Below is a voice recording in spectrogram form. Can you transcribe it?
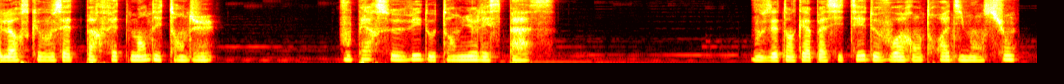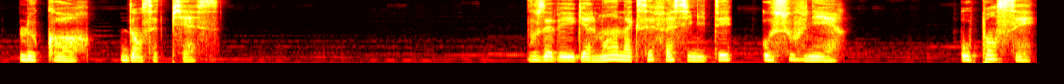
lorsque vous êtes parfaitement détendu, vous percevez d'autant mieux l'espace. Vous êtes en capacité de voir en trois dimensions le corps dans cette pièce. Vous avez également un accès facilité aux souvenirs, aux pensées,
